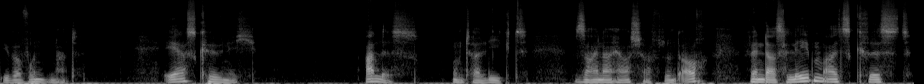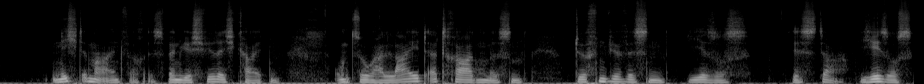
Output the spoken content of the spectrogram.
überwunden hat. Er ist König. Alles unterliegt seiner Herrschaft. Und auch wenn das Leben als Christ nicht immer einfach ist, wenn wir Schwierigkeiten und sogar Leid ertragen müssen, dürfen wir wissen, Jesus ist da. Jesus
